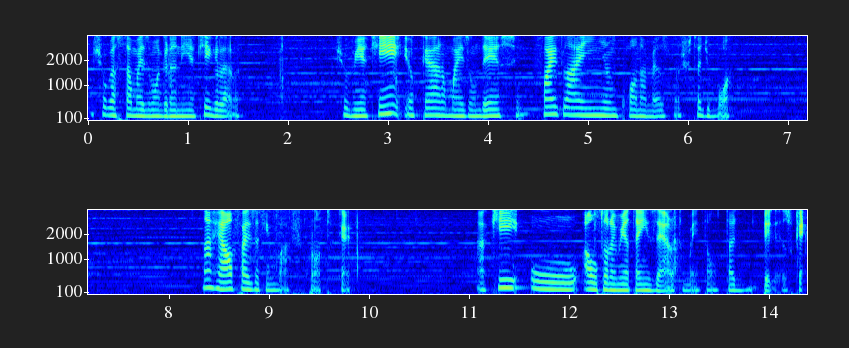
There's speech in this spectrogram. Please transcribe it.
deixa eu gastar mais uma graninha aqui, galera. Deixa eu vir aqui. Eu quero mais um desse. Faz lá em Ancona mesmo. Acho que tá de boa. Na real, faz aqui embaixo. Pronto, ok. Aqui o, a autonomia tá em zero também. Então tá beleza, ok.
